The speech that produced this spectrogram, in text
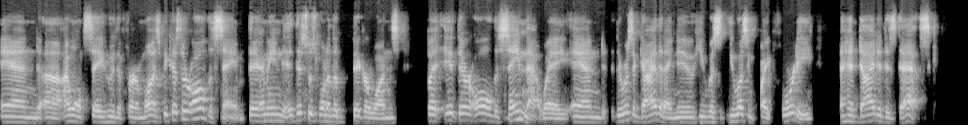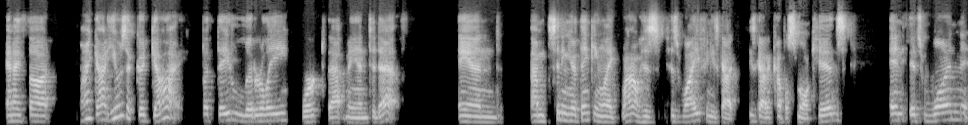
And uh, I won't say who the firm was because they're all the same. They, I mean, this was one of the bigger ones, but it, they're all the same that way. And there was a guy that I knew. He was he wasn't quite forty. That had died at his desk, and I thought, my God, he was a good guy. But they literally worked that man to death. And I'm sitting here thinking like, wow, his his wife and he's got he's got a couple small kids. And it's one,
